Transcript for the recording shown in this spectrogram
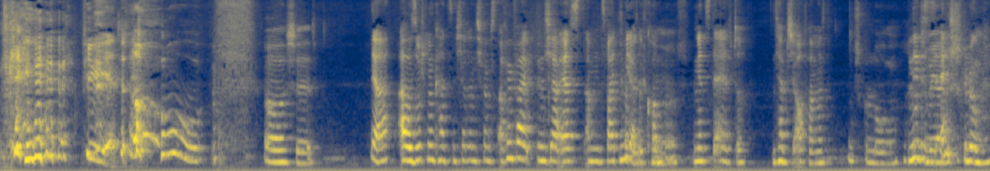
Period. Oh. oh shit. Ja, aber so schlimm kannst du mich ja dann nicht vermissen. Auf jeden Fall bin ich ja erst am zweiten wiedergekommen. vermisst. Und jetzt der elfte. Ich habe dich auch vermisst. Nicht gelogen. Nee, das du ist ja ehrlich nicht gelogen.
